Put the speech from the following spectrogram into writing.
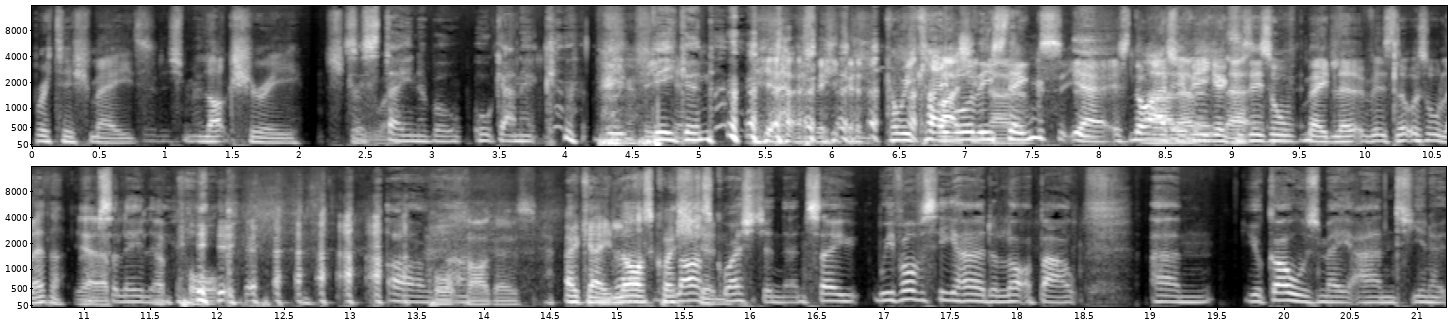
British made, British made. luxury, streetwear. sustainable, organic, Vegan. vegan. yeah, vegan. Can we claim all these no. things? Yeah, it's not No, actually they're- vegan because it's all made. Le- it's, it's all leather. Yeah, Absolutely. uh, pork Oh, pork wow. cargos. Okay, La- last question. Last question then. So we've obviously heard a lot about, um, your goals, mate, and you know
